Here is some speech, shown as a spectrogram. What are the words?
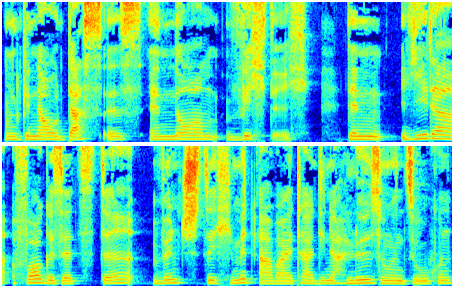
Und genau das ist enorm wichtig. Denn jeder Vorgesetzte wünscht sich Mitarbeiter, die nach Lösungen suchen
